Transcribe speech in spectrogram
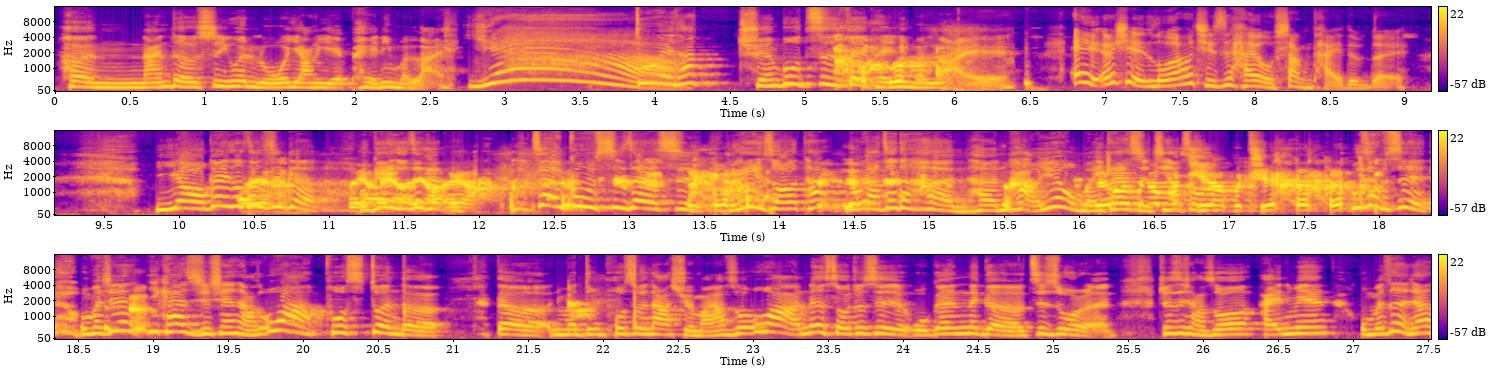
很难得，是因为罗阳也陪你们来，，Yeah，对他全部自费陪你们来、哎。哎、而且罗阳其实还有上台，对不对？有，我跟你说，这是一个，哎我跟你说这个这个故事真的是，我跟你说，他罗阳真的很很好，因为我们一开始听说不提，不是不是，我们先一开始就先想说，哇，波士顿的的你们读波士顿大学嘛？然后说，哇，那个时候就是我跟那个制作人，就是想说，还那边我们这很像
